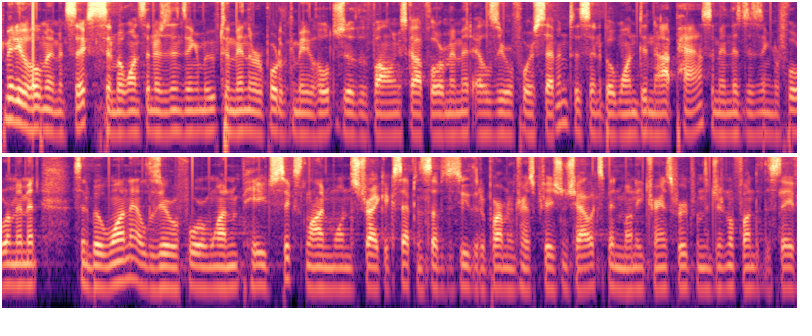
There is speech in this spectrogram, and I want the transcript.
Committee of the Whole Amendment 6, Senate Bill 1, Senator Zenzinger moved to amend the report of the Committee of the Whole to show the following Scott Floor Amendment L047 to Senate Bill 1 did not pass. Amend the Zenzinger Floor Amendment, Senate Bill 1 L041, page 6, line 1, strike, accept, and substitute the Department of Transportation shall expend money transferred from the general fund to the state.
